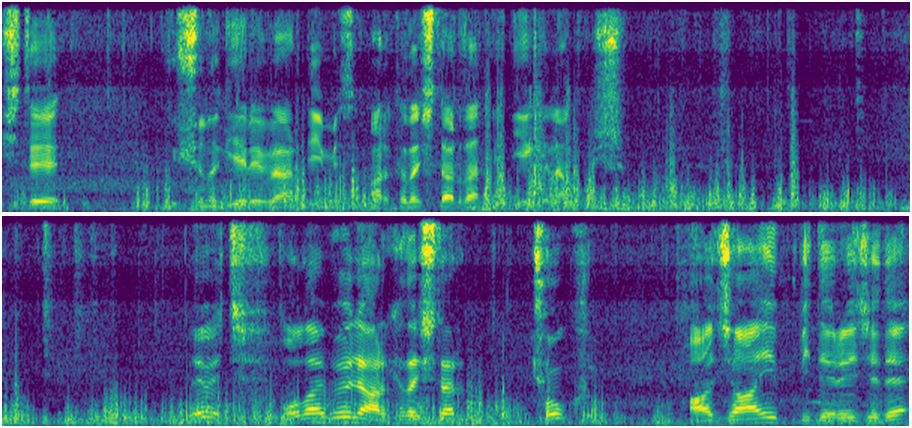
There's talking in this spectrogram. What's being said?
işte kuşunu geri verdiğimiz arkadaşlardan hediye gelen kuş. Evet, olay böyle arkadaşlar. Çok acayip bir derecede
